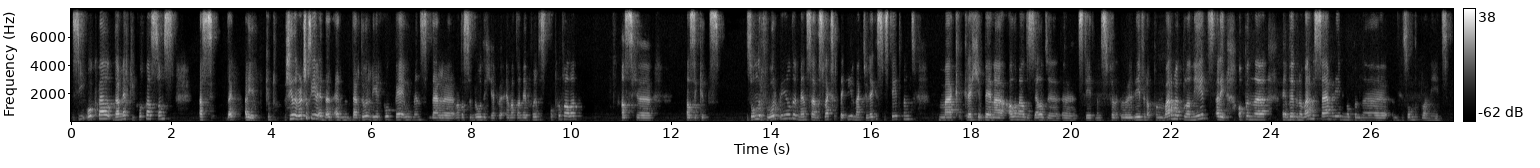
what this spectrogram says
zie ook wel, dat merk ik ook wel soms, als, dat, allez, ik heb verschillende workshops hier en, en, daardoor leer ik ook bij hoe mensen daar, wat dat ze nodig hebben. En wat dat mij bijvoorbeeld is opgevallen, als, je, als ik het zonder voorbeelden mensen aan de slag zet bij hier maakt je legacy statement, maak, krijg je bijna allemaal dezelfde uh, statements. We leven op een warme planeet. Allee, op een, uh, we hebben een warme samenleving op een, een gezonde planeet.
